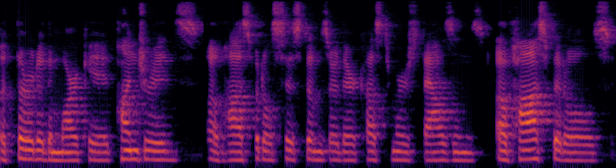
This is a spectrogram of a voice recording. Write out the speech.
a third of the market. Hundreds of hospital systems are their customers, thousands of hospitals,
